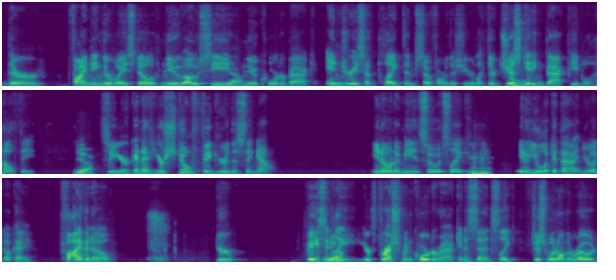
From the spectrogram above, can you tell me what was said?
they're finding their way still. New OC, Yeah. new quarterback, injuries have plagued them so far this year. Like they're just Mhm. getting back people healthy. yeah, So you're gonna you're still figuring this thing out. You know what I mean? So it's like Mhm. You know, you look at that and you're like, okay, five and zero. You're basically your freshman quarterback in a sense, like just went on the road,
